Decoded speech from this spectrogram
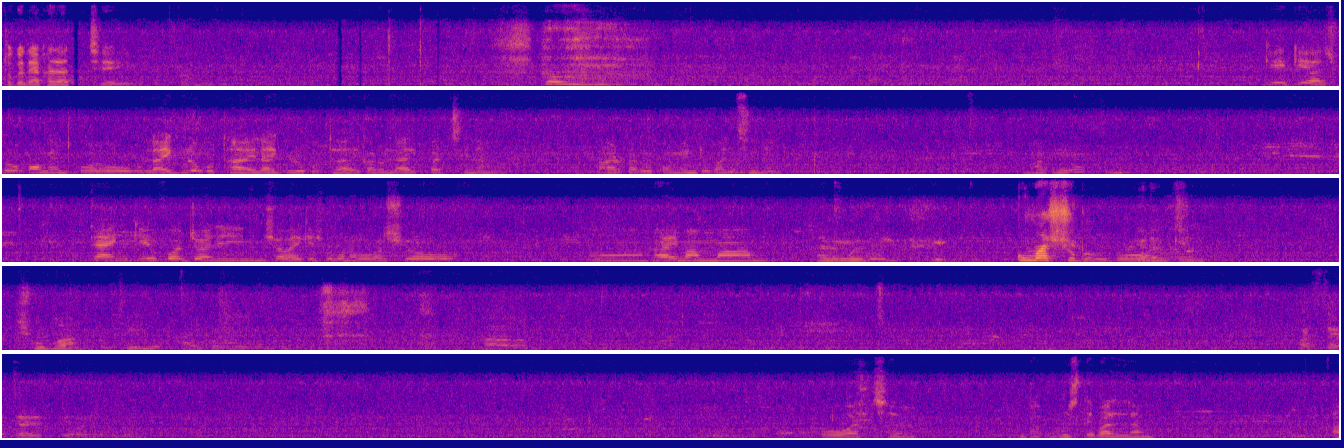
তোকে দেখা যাচ্ছে। কে কে আছো? কমেন্ট করো। লাইকগুলো কোথায়? লাইকগুলো কোথায়? কারও লাইক পাচ্ছি না। আর কারও কমেন্টও পাচ্ছি না। যাচ্ছে থ্যাংক ইউ ফর জয়নিং সবাইকে শুভ নববর্ষ। হাই বলব কুমার শুভ। শুভ আঙ্কেল শুভ আঙ্কেল সেই হোক হাই বলব ফার্স্ট চার্জারের দেওয়া যাবে ও আচ্ছা বা- বুঝতে পারলাম।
